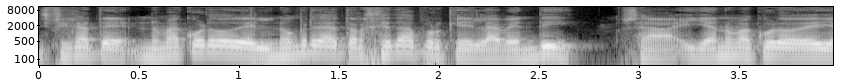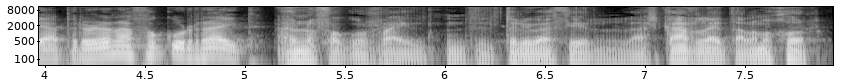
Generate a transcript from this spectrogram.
Fíjate, no me acuerdo del nombre de la tarjeta porque la vendí. O sea, y ya no me acuerdo de ella, pero era una Focusrite. Ah, una Focusrite, te lo iba a decir. La Scarlett, a lo mejor.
